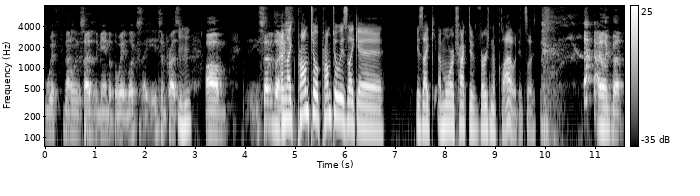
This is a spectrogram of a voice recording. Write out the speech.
with not only the size of the game but the way it looks it's impressive Mhm. um seven dice And like Prompto, Prompto is like a is like a more attractive version of Cloud. It's like i like that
